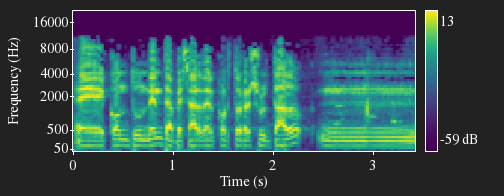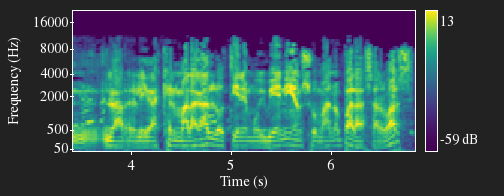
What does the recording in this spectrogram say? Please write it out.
eh, contundente, a pesar del corto resultado, mm, la realidad es que el Málaga lo tiene muy bien y en su mano para salvarse.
